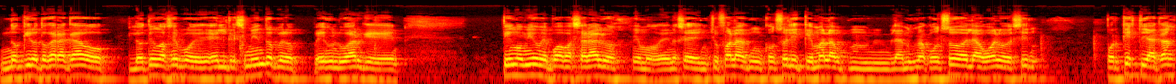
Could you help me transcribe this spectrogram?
no quiero tocar acá o lo tengo que hacer por el crecimiento, pero es un lugar que tengo miedo me pueda pasar algo, digamos, no sé, enchufar la consola y quemar la, la misma consola o algo, decir, ¿por qué estoy acá?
